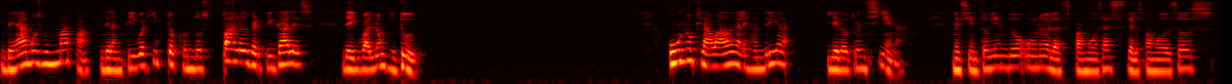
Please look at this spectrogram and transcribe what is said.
Veamos un mapa del antiguo Egipto con dos palos verticales de igual longitud. Uno clavado en Alejandría y el otro en Siena. Me siento viendo uno de las famosas, de los famosos,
